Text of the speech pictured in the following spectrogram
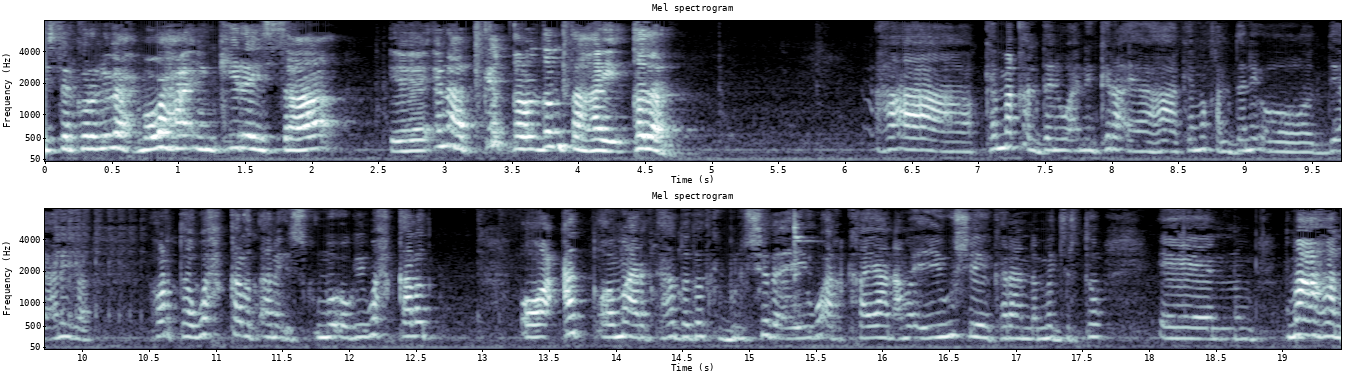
ester corolibax ma waxaa inkiraysaa inaad ka qaldan tahay qadar haa kama qaldani waan inkiraya haa kama qaldani oo dee aniga horta wax qalad ana iskuma ogay wax qalad oo cad oo maaragtay hadda dadka bulshada ay igu arkayaan ama ay igu sheegi karaanna ma jirto ma ahan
